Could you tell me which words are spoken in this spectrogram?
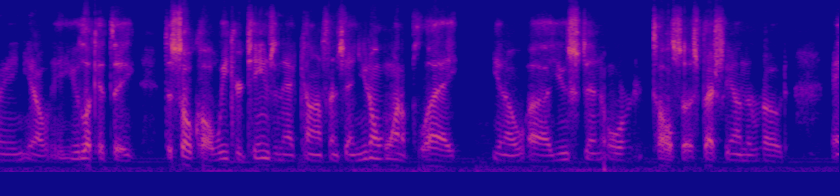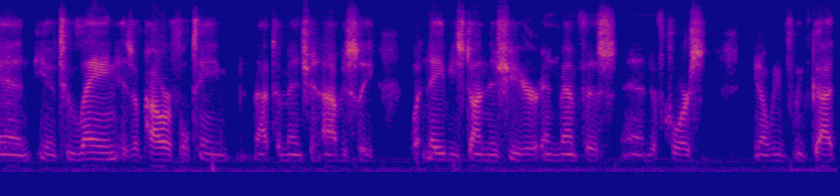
I mean, you know, you look at the the so-called weaker teams in that conference, and you don't want to play, you know, uh, Houston or Tulsa, especially on the road. And you know, Tulane is a powerful team. Not to mention, obviously, what Navy's done this year in Memphis, and of course, you know, we've we've got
